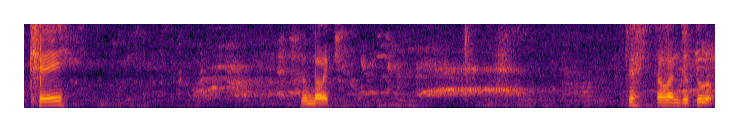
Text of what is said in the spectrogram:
Oke. Zoom balik. Oke, kita lanjut dulu.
